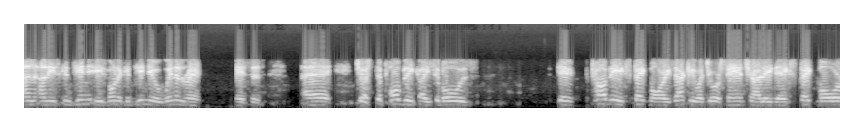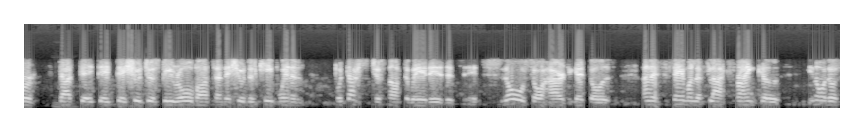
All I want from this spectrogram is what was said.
and and he's continue he's going to continue winning races. Uh, just the public, I suppose, they probably expect more. Exactly what you're saying, Charlie. They expect more that they, they, they should just be robots and they should just keep winning. But that's just not the way it is. It's it's so so hard to get those, and it's the same on the flat Frankel. You know those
